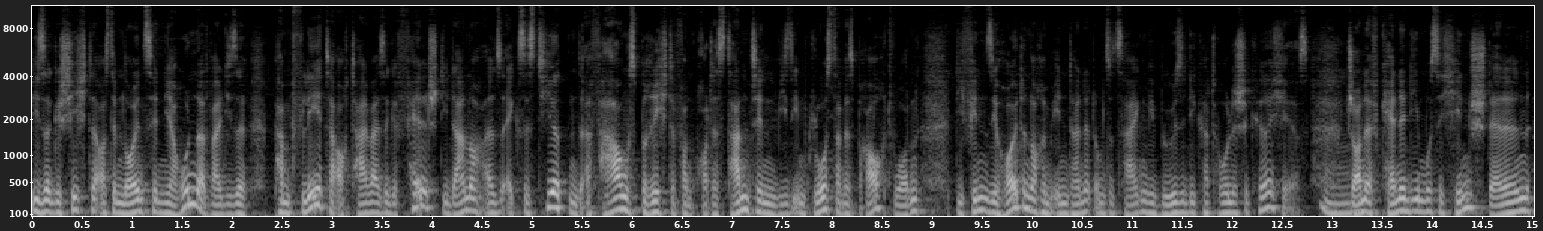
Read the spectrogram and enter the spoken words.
dieser Geschichte aus dem 19. Jahrhundert, weil diese Pamphlete, auch teilweise gefälscht, die da noch also existierten, Erfahrungsberichte von Protestantinnen, wie sie im Kloster missbraucht wurden, die finden Sie heute noch im Internet, um zu zeigen, wie böse die katholische Kirche ist. Mhm. John F. Kennedy muss sich hinstellen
